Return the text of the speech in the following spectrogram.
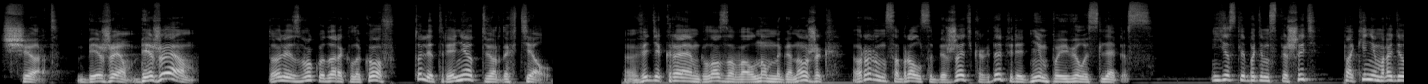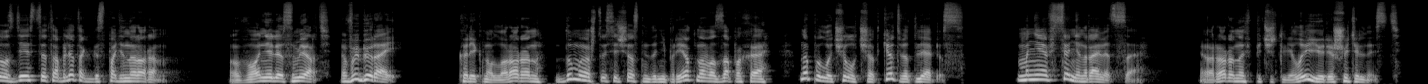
«Чёрт! Бежим! Бежим!» То ли звук удара клыков, то ли трение от твёрдых тел. Видя краем глаза волну многоножек, Роран собрался бежать, когда перед ним появилась Ляпис. «Если будем спешить, покинем радиус действия таблеток, господин Роран». «Вонь или смерть? Выбирай!» — крикнул Роран, думая, что сейчас не до неприятного запаха, но получил чёткий ответ Ляпис. «Мне всё не нравится». Рорана впечатлила её решительность.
